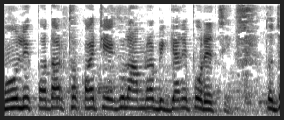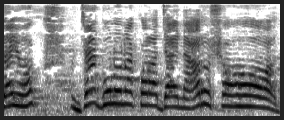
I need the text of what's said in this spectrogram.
মৌলিক পদার্থ কয়টি এগুলো আমরা বিজ্ঞানে পড়েছি। তো যাই হোক যা গণনা করা যায় না আরও সহজ।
